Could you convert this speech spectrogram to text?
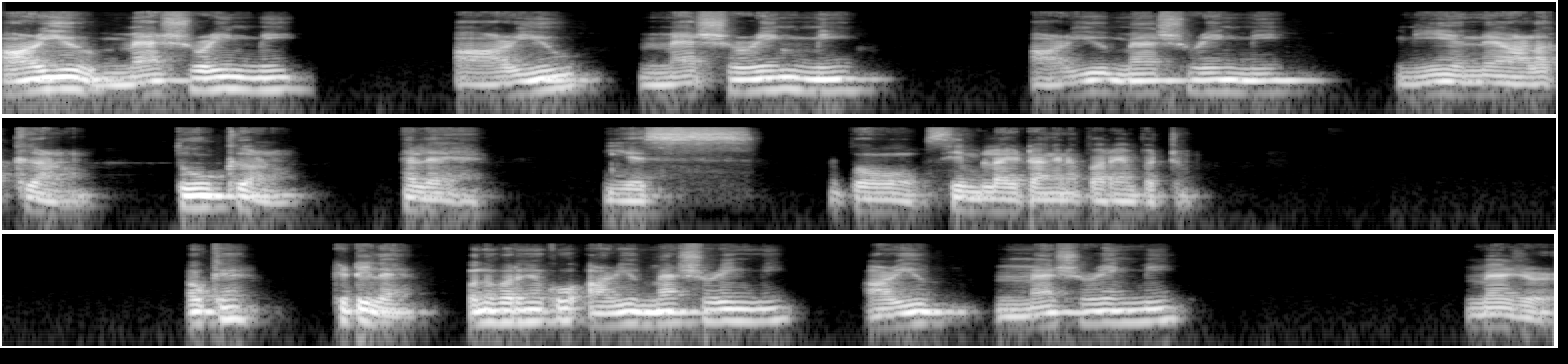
Are you measuring me? Are you measuring me? Are you measuring me? നീ എന്നെ അളക്കുകയാണോ തൂക്കുകയാണോ അല്ലേ യെസ് അപ്പോ സിമ്പിൾ ആയിട്ട് അങ്ങനെ പറയാൻ പറ്റും ഓക്കെ കിട്ടിയില്ലേ ഒന്ന് പറഞ്ഞു നോക്കൂ are you measuring me are you measuring me measure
